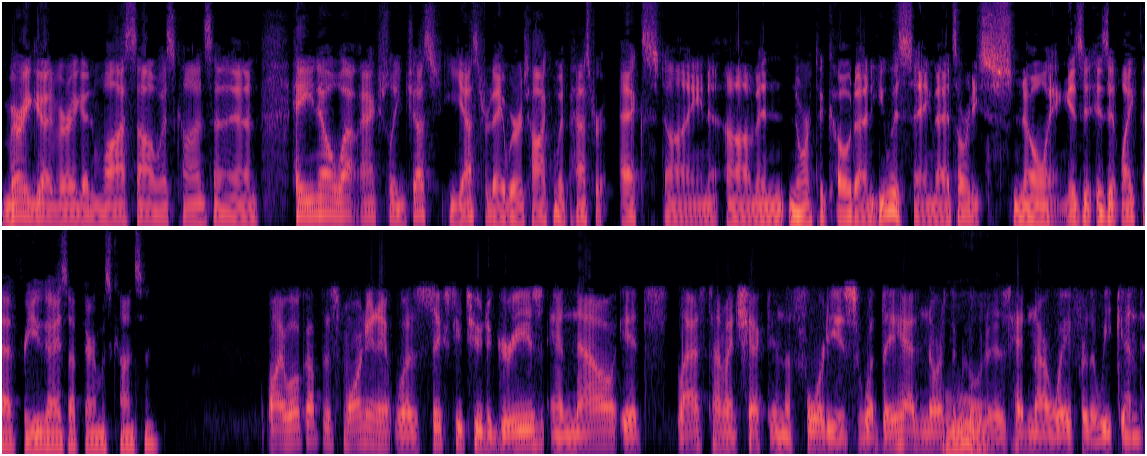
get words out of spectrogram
very good, very good. In Wausau, Wisconsin. And hey, you know what? Actually, just yesterday we were talking with Pastor Eckstein um, in North Dakota, and he was saying that it's already snowing. Is it is it like that for you guys up there in Wisconsin? Well, I woke up this morning, it was 62 degrees, and now it's, last time I checked, in the 40s. What they had in North Ooh. Dakota is heading our way for the weekend.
